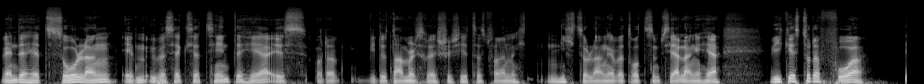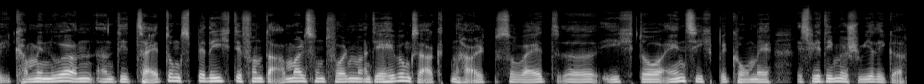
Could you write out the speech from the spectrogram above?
wenn der jetzt so lang, eben über sechs Jahrzehnte, Jahrzehnte her ist, oder wie du damals recherchiert hast, war nicht, nicht so lange, aber trotzdem sehr lange her. Wie gehst du da vor? Ich kann mich nur an, an, die Zeitungsberichte von damals und vor allem an die Erhebungsakten halten, soweit äh, ich da Einsicht bekomme. Es wird immer schwieriger.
